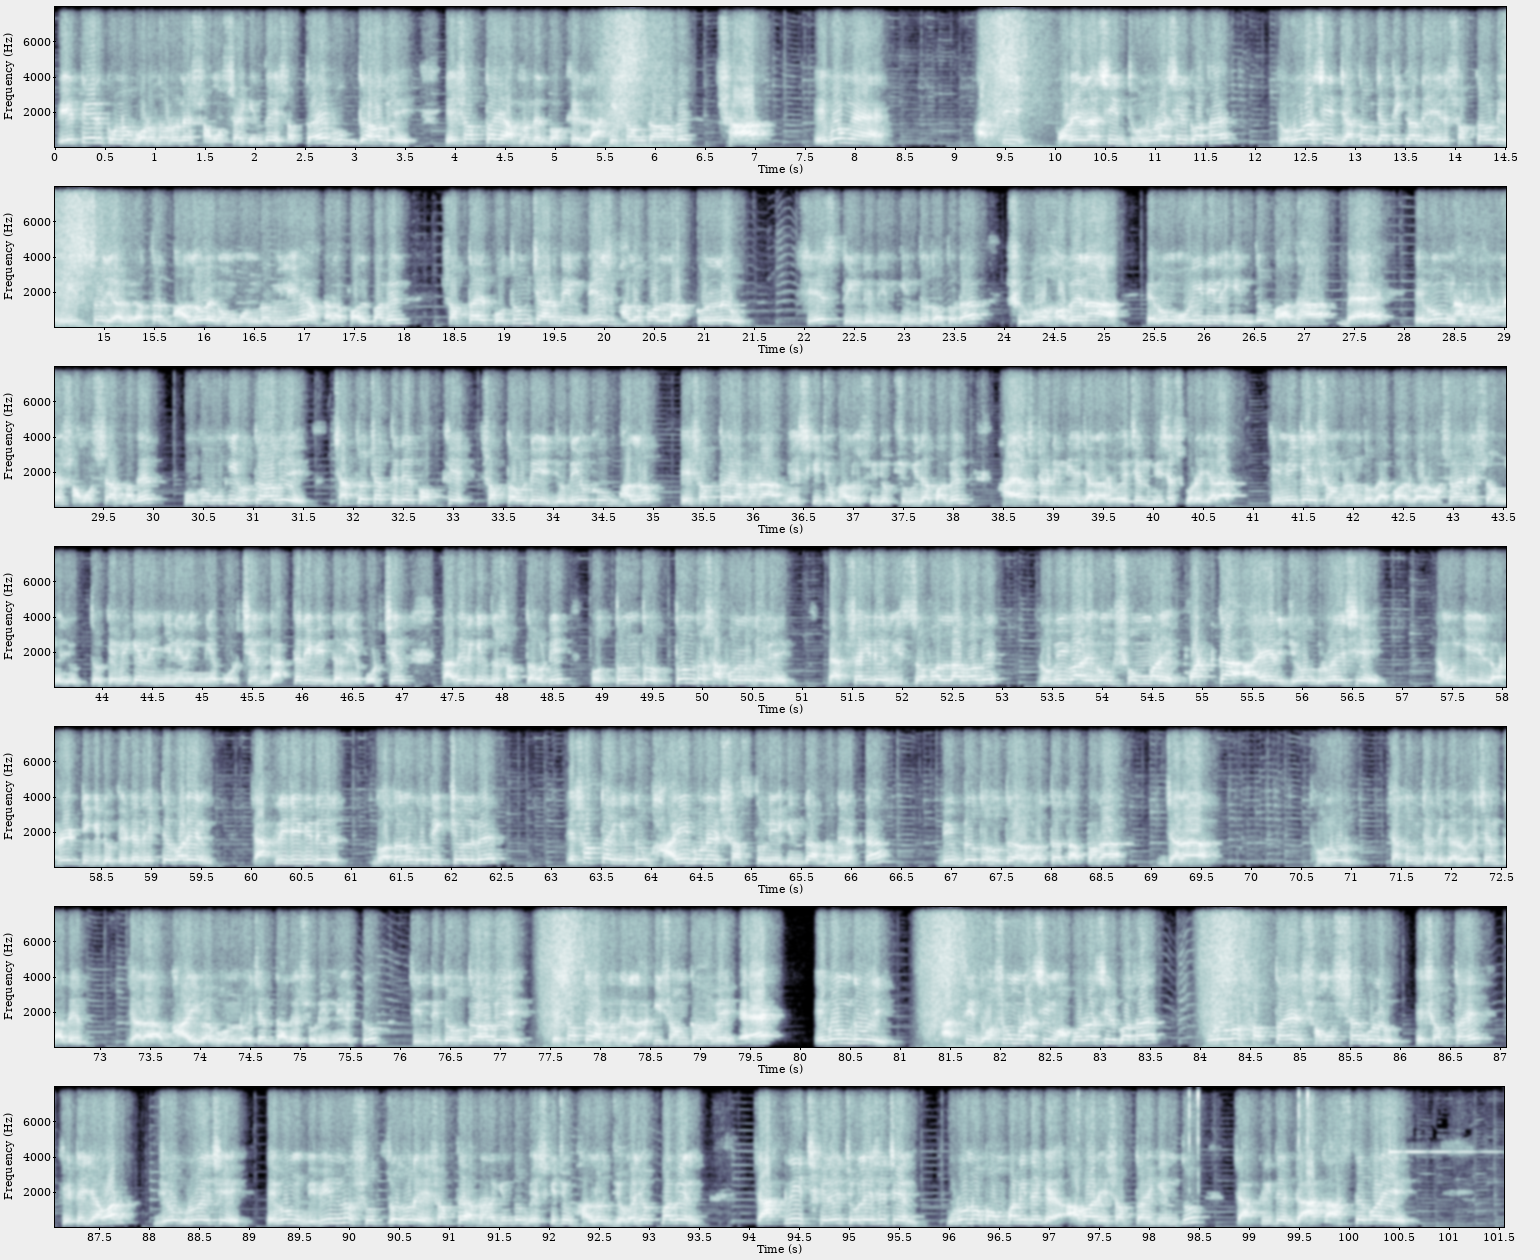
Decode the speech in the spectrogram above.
পেটের কোনো বড় ধরনের সমস্যায় কিন্তু এ সপ্তাহে ভুগতে হবে। এ সপ্তাহে আপনাদের পক্ষে লাকি সংখ্যা হবে সাত এবং এক। আসছি পরের রাশি ধনু রাশির কথায়? ধনু রাশির জাতক জাতিকাদের সপ্তাহটি মিশ্র যাবে। অর্থাৎ ভালো এবং মন্দ মিলিয়ে আপনারা ফল পাবেন। সপ্তাহের প্রথম চার দিন বেশ ভালো ফল লাভ করলেও শেষ তিনটি দিন কিন্তু ততটা শুভ হবে না। এবং ওই দিনে কিন্তু বাধা, ব্যয় এবং নানা ধরনের সমস্যা আপনাদের মুখোমুখি হতে হবে। ছাত্রছাত্রীদের পক্ষে সপ্তাহটি যদিও খুব ভালো, এ সপ্তাহে আপনারা বেশ কিছু ভালো সুযোগ সুবিধা পাবেন। হায়ার স্টাডি নিয়ে যারা রয়েছেন, বিশেষ করে যারা কেমিক্যাল সংক্রান্ত ব্যাপার বা রসায়নের সঙ্গে যুক্ত কেমিক্যাল ইঞ্জিনিয়ারিং নিয়ে পড়ছেন, ডাক্তারি বিদ্যা নিয়ে পড়ছেন, তাদের কিন্তু সপ্তাহটি অত্যন্ত অত্যন্ত সাফল্য দেবে। ব্যবসায়ীদের মিশ্র ফল লাভ হবে। রবিবার এবং সোমবারে ফটকা আয়ের যোগ রয়েছে। এমনকি লটারির টিকিটও কেটে দেখতে পারেন। চাকরিজীবীদের গতানুগতিক চলবে। এ সপ্তাহে কিন্তু ভাই বোনের স্বাস্থ্য নিয়ে কিন্তু আপনাদের একটা বিব্রত হতে হবে। অর্থাৎ আপনারা যারা ধনুর জাতক জাতিকা রয়েছেন, তাদের যারা ভাই বা বোন রয়েছেন, তাদের শরীর নিয়ে একটু চিন্তিত হতে হবে। এ সপ্তাহে আপনাদের লাকি সংখ্যা হবে এক এবং দুই। আসছি দশম রাশি, মকর রাশির কথায়। পুরনো সপ্তাহের সমস্যাগুলো এ সপ্তাহে কেটে যাওয়ার যোগ রয়েছে এবং বিভিন্ন সূত্র ধরে এ সপ্তাহে আপনারা কিন্তু বেশ কিছু ভালো যোগাযোগ পাবেন। চাকরি ছেড়ে চলে এসেছেন। পুরনো কোম্পানি থেকে আবার এ সপ্তাহে কিন্তু চাকরিতে ডাক আসতে পারে।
